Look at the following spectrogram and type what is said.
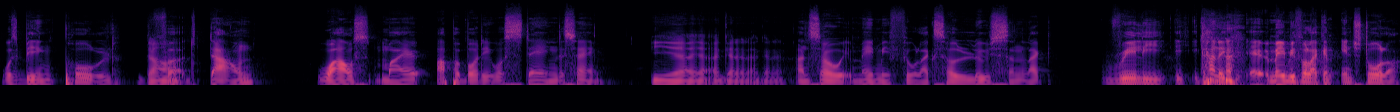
was being pulled Down. fur- down whilst my upper body was staying the same. Yeah, yeah, I get it. I get it. And so it made me feel like so loose and like really, it, it kind of it made me feel like an inch taller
